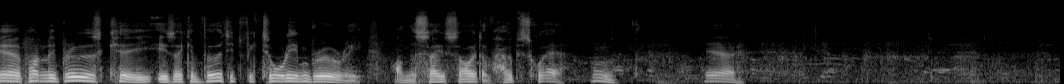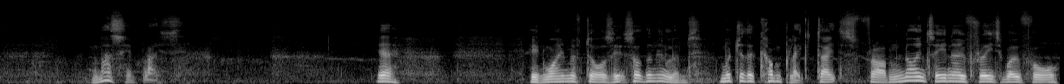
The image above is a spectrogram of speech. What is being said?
Yeah, apparently Brewers Quay is a converted Victorian brewery on the south side of Hope Square. Hmm. Yeah. Massive place. Yeah. In Weymouth, Dorset, Southern England. Much of the complex dates from 1903 to 04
